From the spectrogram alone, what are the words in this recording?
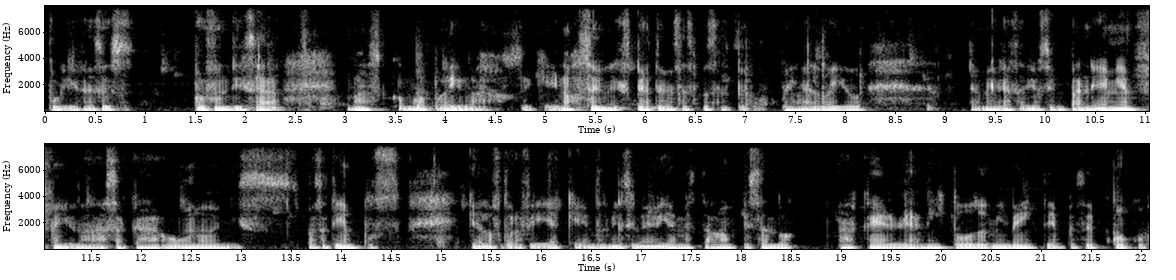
pulir eso, es profundizar más cómo puedo ayudar. Sé que no soy un experto en esas cosas, pero en algo ayudo. También gracias a Dios en pandemia me ayuda a sacar uno de mis pasatiempos, que era la fotografía, que en 2019 ya me estaba empezando a caer granito, 2020 empecé poco,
